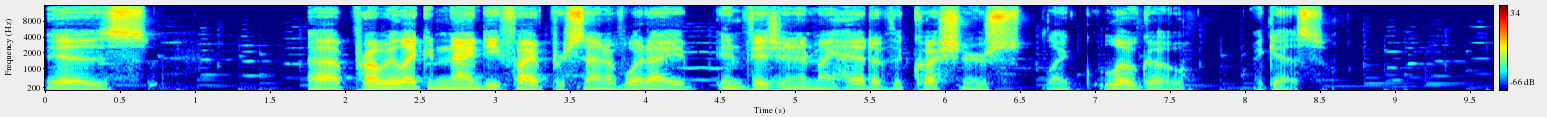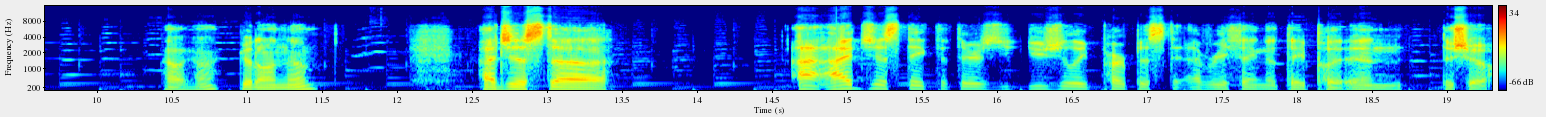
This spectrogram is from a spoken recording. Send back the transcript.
is uh, probably like 95% of what I envision in my head of the questioner's like logo, I guess. Hell yeah, good on them. I just uh I I just think that there's usually purpose to everything that they put in the show.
